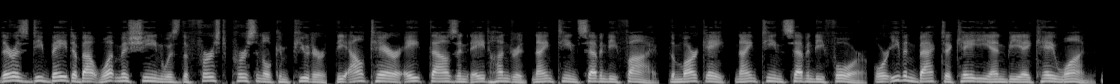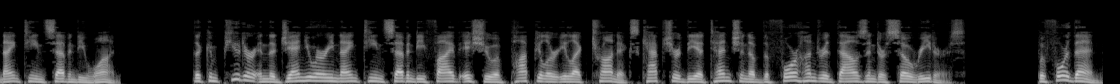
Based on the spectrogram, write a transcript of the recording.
There is debate about what machine was the first personal computer, the Altair 8800 1975, the Mark 8 1974, or even back to Kenbak-1 1971. The computer in the January 1975 issue of Popular Electronics captured the attention of the 400,000 or so readers. Before then,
